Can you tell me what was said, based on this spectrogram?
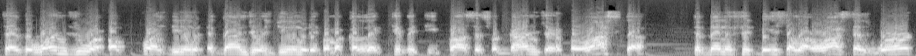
so the ones who are up front dealing with the ganja is dealing with it from a collectivity process for ganja for Rasta to benefit based on what Rasta's work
